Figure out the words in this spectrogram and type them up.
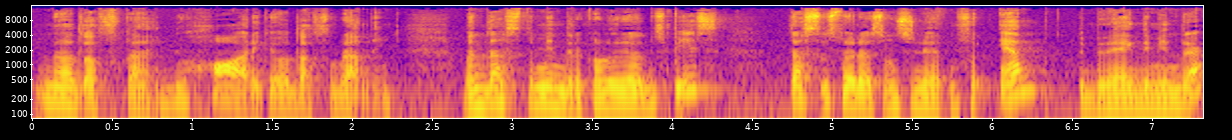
med ødelagt forbrenning. Du har ikke ødelagt forbrenning. Men desto mindre kalorier du spiser, desto større er sannsynligheten for én, du beveger deg mindre,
